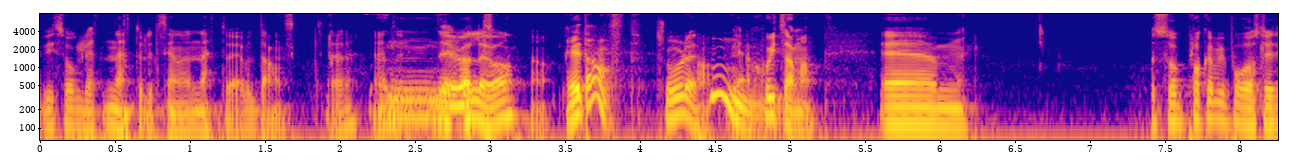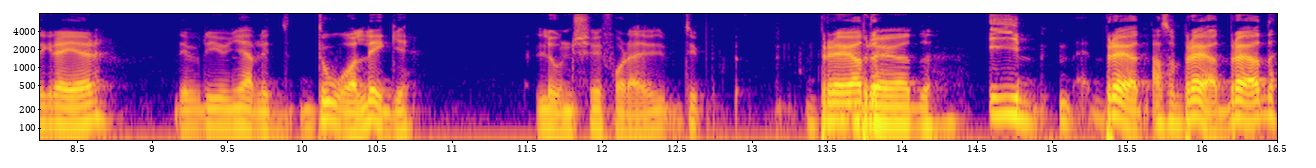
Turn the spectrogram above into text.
vi såg lite Netto lite senare. Netto är väl danskt? Eller? Mm, det är väl det va? Det är danskt. Tror det. Ja, Mm. ja, skitsamma. Ehm, så plockar vi på oss lite grejer. Det blir ju en jävligt dålig lunch vi får där. Typ bröd, Bröd. i bröd, alltså bröd, bröd.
